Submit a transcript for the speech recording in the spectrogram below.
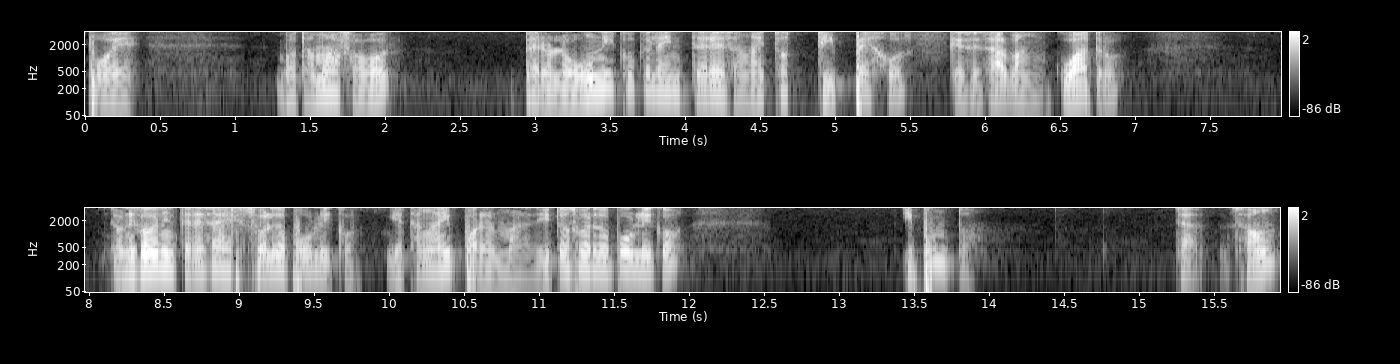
pues votamos a favor, pero lo único que les interesan a estos tipejos, que se salvan cuatro, lo único que les interesa es el sueldo público. Y están ahí por el maldito sueldo público y punto. O sea, son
